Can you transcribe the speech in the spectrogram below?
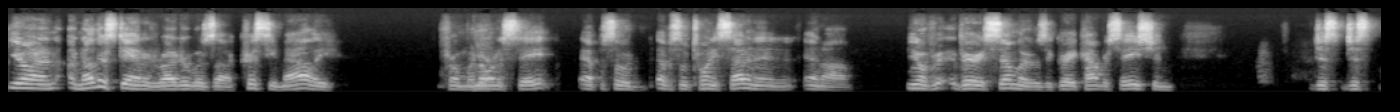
You know another standard writer was uh, Kristi Mally from winona state episode episode 27 and, and uh, you know very similar. It was a great conversation. Just just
